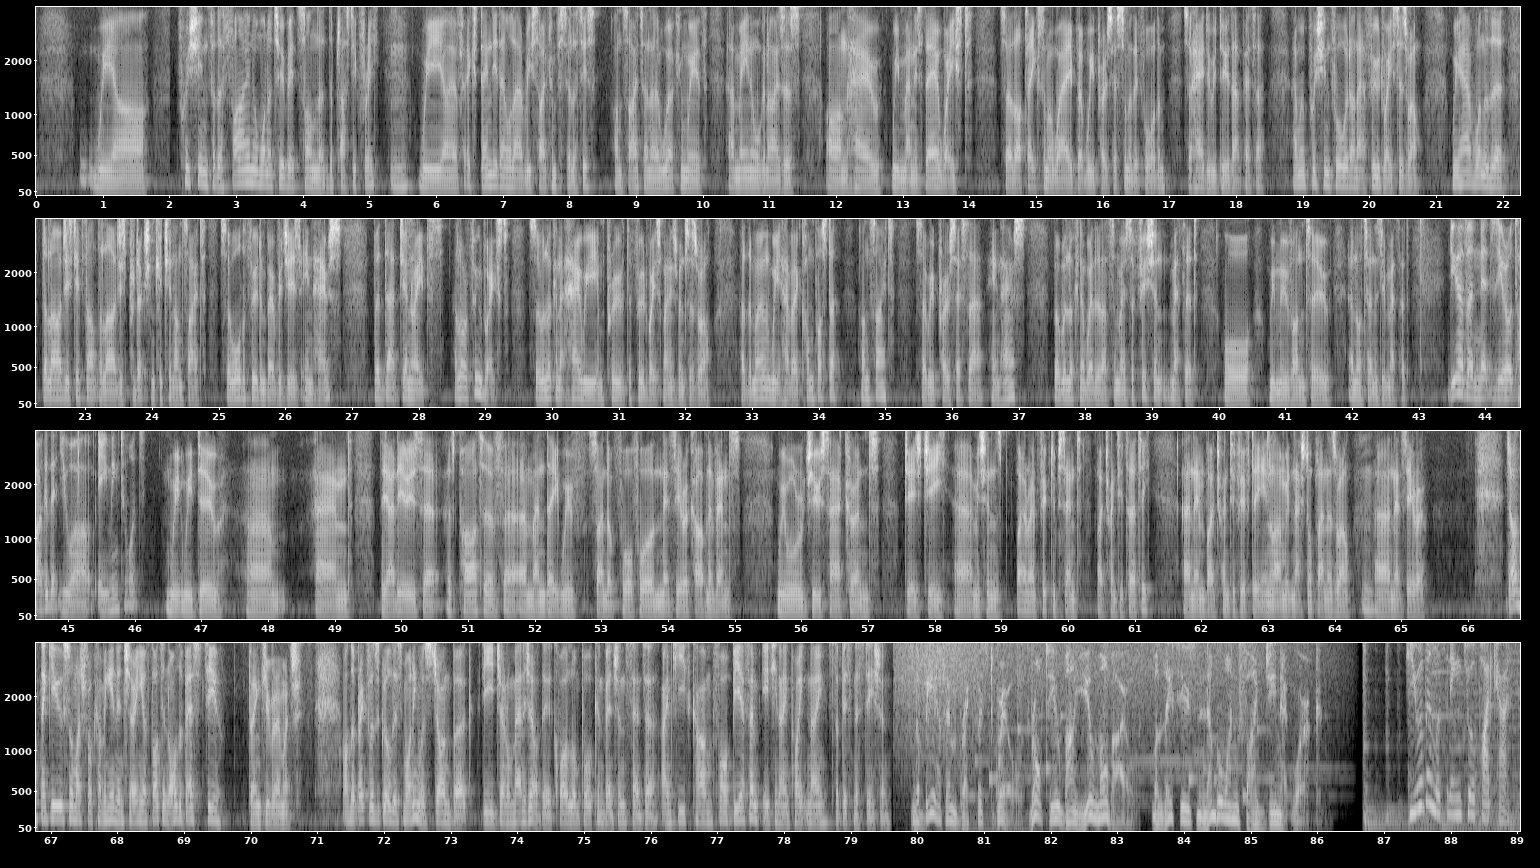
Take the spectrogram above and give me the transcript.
We are pushing for the final one or two bits on the, the plastic free. Mm-hmm. We have extended all our recycling facilities on site and are working with our main organisers on how we manage their waste. So they'll take some away, but we process some of it for them. So how do we do that better? And we're pushing forward on our food waste as well. We have one of the, the largest, if not the largest, production kitchen on site. So all the food and beverages in house, but that generates a lot of food waste. So we're looking at how we improve the food waste management as well. At the moment, we have a composter on site, so we process that in house, but we're looking at whether that's the most efficient method or we move on to an alternative method. Do you have a net zero target that you are aiming towards? We, we do. Um, and the idea is that as part of a mandate we've signed up for for net zero carbon events, we will reduce our current GHG uh, emissions by around 50% by 2030, and then by 2050, in line with national plan as well, mm. uh, net zero. John, thank you so much for coming in and sharing your thoughts, and all the best to you. Thank you very much. On the Breakfast Grill this morning was John Burke, the General Manager of the Kuala Lumpur Convention Centre. I'm Keith Kam for BFM 89.9, the business station. The BFM Breakfast Grill, brought to you by U Mobile, Malaysia's number one 5G network. You have been listening to a podcast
